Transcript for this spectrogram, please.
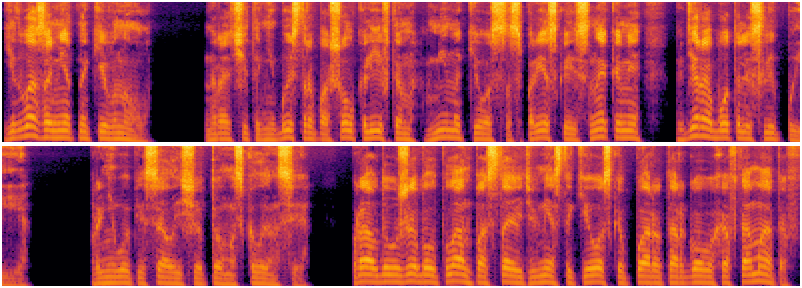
едва заметно кивнул. Нарочито небыстро пошел к лифтам, мимо киоска с преской и снеками, где работали слепые. Про него писал еще Томас Клэнси. Правда, уже был план поставить вместо киоска пару торговых автоматов.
